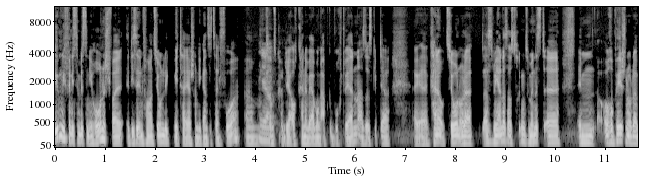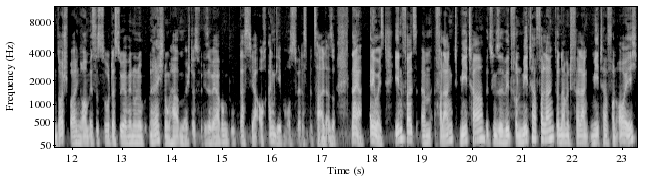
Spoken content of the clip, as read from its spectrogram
Irgendwie finde ich es ein bisschen ironisch, weil diese Information liegt Meta ja schon die ganze Zeit vor. Ähm, ja. Sonst könnte ja auch keine Werbung abgebucht werden. Also es gibt ja äh, keine Option oder lass es mich anders ausdrücken, zumindest äh, im europäischen oder im deutschsprachigen Raum ist es so, dass du ja, wenn du eine Rechnung haben möchtest für diese Werbung, du das ja auch angeben musst, wer das bezahlt. Also naja, anyways, jedenfalls ähm, verlangt Meta, beziehungsweise wird von Meta verlangt und damit verlangt Meta von euch,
